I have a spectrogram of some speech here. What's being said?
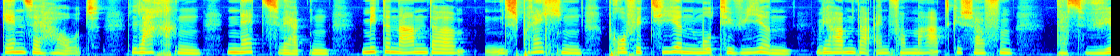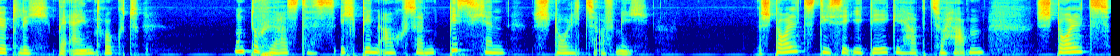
Gänsehaut, Lachen, Netzwerken, miteinander sprechen, profitieren, motivieren. Wir haben da ein Format geschaffen, das wirklich beeindruckt. Und du hörst es, ich bin auch so ein bisschen stolz auf mich. Stolz, diese Idee gehabt zu haben, stolz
